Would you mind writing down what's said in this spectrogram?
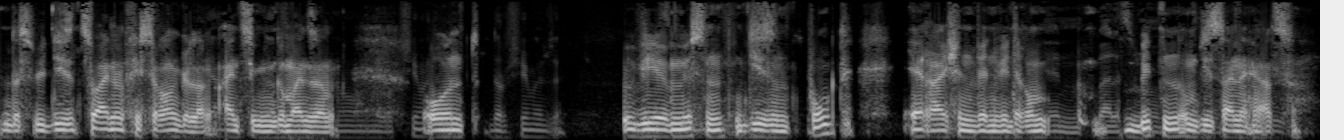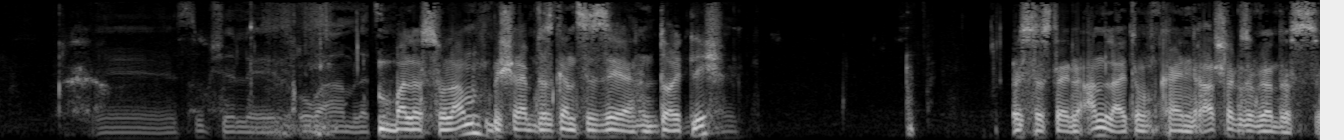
dass wir diese, zu einem Chisaron gelangen, einzigen gemeinsamen. Und wir müssen diesen Punkt erreichen, wenn wir darum bitten, um dieses eine Herz. Balasulam beschreibt das Ganze sehr deutlich. Es ist eine Anleitung, kein Ratschlag, sogar das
